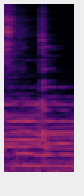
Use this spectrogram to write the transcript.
Thank you.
